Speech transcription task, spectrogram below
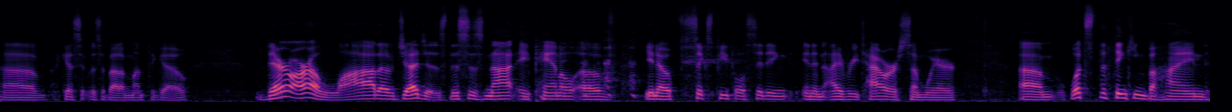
uh, I guess it was about a month ago, there are a lot of judges. This is not a panel of, you know, six people sitting in an ivory tower somewhere. Um, what's the thinking behind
